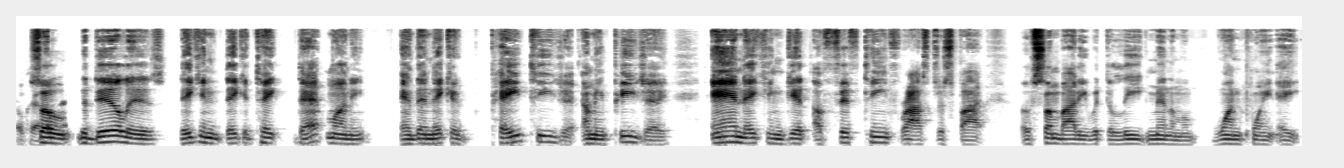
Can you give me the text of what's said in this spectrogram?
Okay. So the deal is they can they could take that money and then they can pay TJ, I mean PJ, and they can get a 15th roster spot of somebody with the league minimum 1.8,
